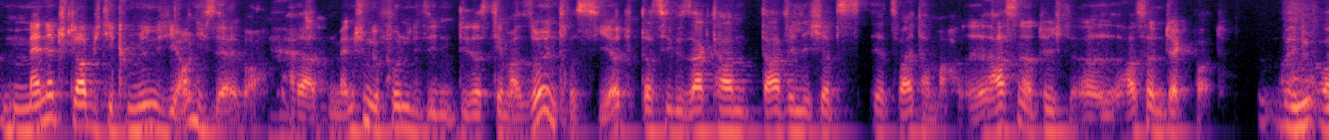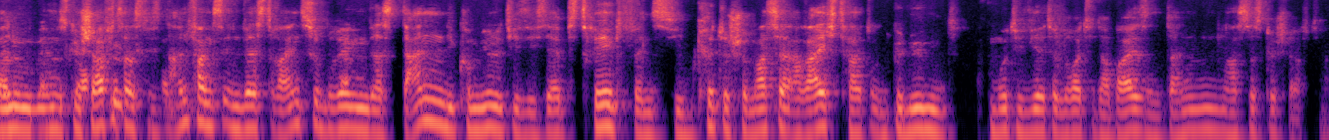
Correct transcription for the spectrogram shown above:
managt, glaube ich, die Community auch nicht selber. Er hat Menschen gefunden, die, die, das Thema so interessiert, dass sie gesagt haben, da will ich jetzt, jetzt weitermachen. Da hast du natürlich hast du einen Jackpot. Wenn du, wenn du, wenn du es geschafft hast, diesen Anfangsinvest reinzubringen, dass dann die Community sich selbst trägt, wenn es die kritische Masse erreicht hat und genügend motivierte Leute dabei sind, dann hast du es geschafft. Ja.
